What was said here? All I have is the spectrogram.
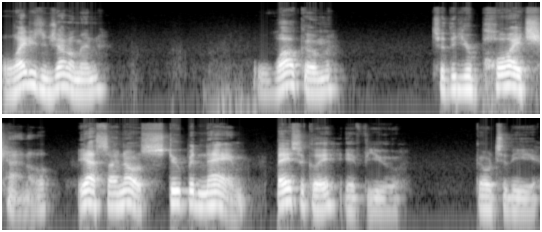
ladies and gentlemen, welcome to the Yer Boi channel. Yes, I know, stupid name. Basically, if you go to the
